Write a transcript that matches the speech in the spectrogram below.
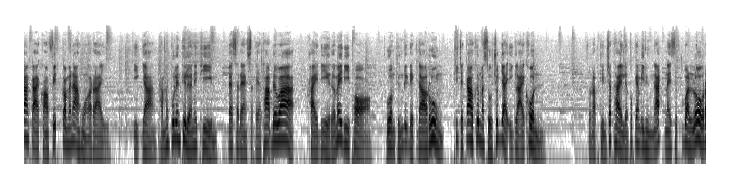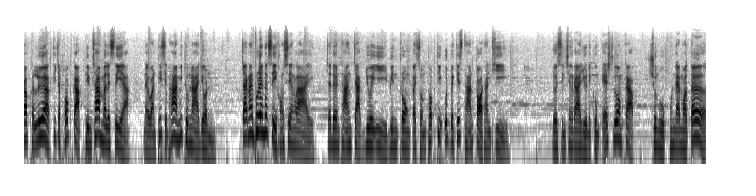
ร่างกายความฟิตก็ไม่น่าห่วงอะไร อีกอย่างทำให้ผู้เล่นที่เหลือในทีม ได้แสดงศักยภาพด้วยว่า ใครดีหรือไม่ดีพอ รวมถึงเด็กๆ ดาวรุ่ง ที่จะก้าวขึ้นมาสู่ชุดใหญ่อีกหลายคนสำหรับทีมชาติไทยเหลือโปรแกรมอีกหนึ่งนัดในศึกฟุตบอลโลกรอบคัดเลือกที่จะพบกับทีมชาติมาเลเซีย ในวันที่ 15 มิถุนายน จากนั้นผู้เล่นทั้ง 4 ของเชียงราย จะเดินทางจาก UAE บินตรงไปสมทบที่อุซเบกิสถานต่อทันที โดยสิงห์เชียงรายอยู่ในกลุ่ม H ร่วมกับชุนหุกฮุนไดมอเตอร์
